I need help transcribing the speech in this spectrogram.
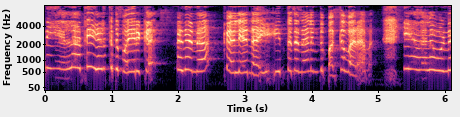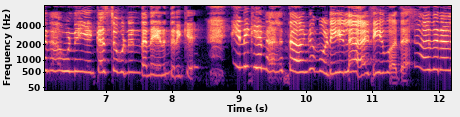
நீ எல்லாத்தையும் எடுத்துட்டு போயிருக்க ஆனா நான் கல்யாணம் ஆகி இத்தனை நாள் இந்த பக்கம் வராம என் வேலை ஒண்ணு நான் ஒண்ணு என் கஷ்டம் ஒண்ணுன்னு தானே இருந்திருக்கேன் இன்னைக்கு என்னால தாங்க முடியல அடி போத அதனால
